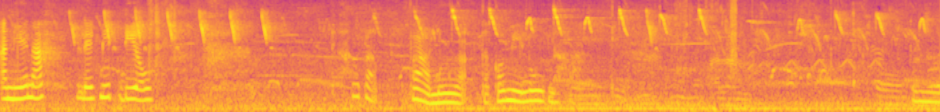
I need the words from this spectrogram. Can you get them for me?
อันนี้นะ เล็กนิดเดียว ถ้าแบบฝ่ามืออะแต่ก็มีลูกนะคะตรงนู้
